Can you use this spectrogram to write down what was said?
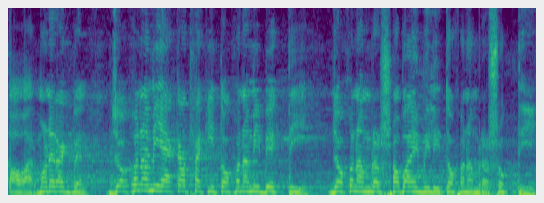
পাওয়ার মনে রাখবেন, যখন আমি একা থাকি, তখন আমি ব্যক্তি। যখন আমরা সবাই মিলি, তখন আমরা শক্তি।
